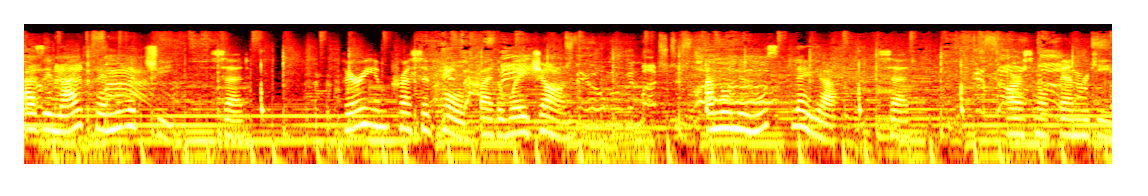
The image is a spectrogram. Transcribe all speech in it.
Arsenal fan Richie. said. Very impressive hold by the way John, Anonymous player. said. Arsenal fan Ricky.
